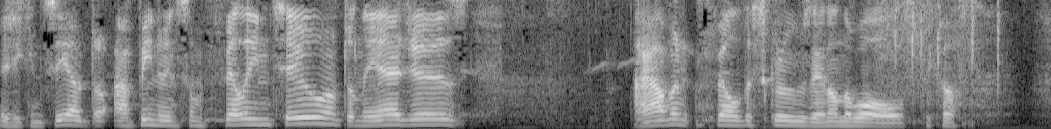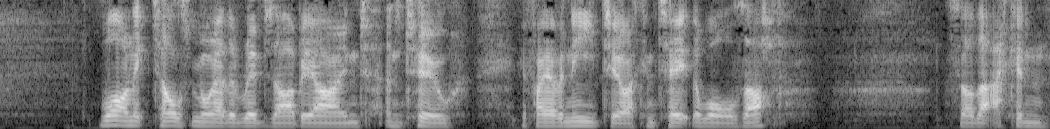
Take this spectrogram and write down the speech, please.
As you can see, I've, I've been doing some filling too. I've done the edges. I haven't filled the screws in on the walls because one, it tells me where the ribs are behind, and two, if I ever need to, I can take the walls off so that I can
